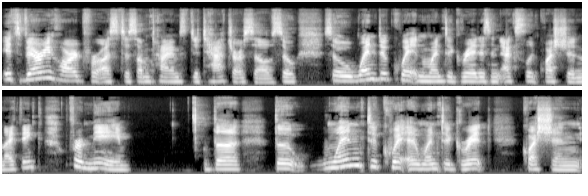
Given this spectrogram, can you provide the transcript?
it's very hard for us to sometimes detach ourselves. So, so when to quit and when to grit is an excellent question. And I think for me, the the when to quit and when to grit question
